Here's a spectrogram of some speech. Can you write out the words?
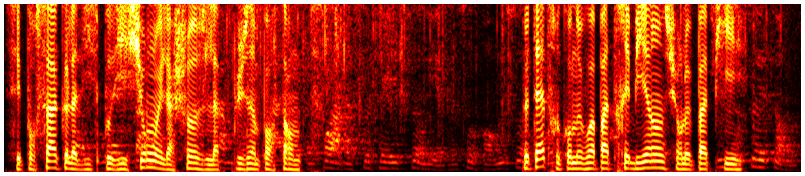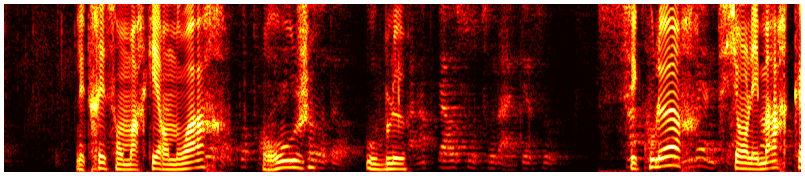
C'est pour ça que la disposition est la chose la plus importante. Peut-être qu'on ne voit pas très bien sur le papier. Les traits sont marqués en noir, rouge ou bleu. Ces couleurs, si on les marque,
